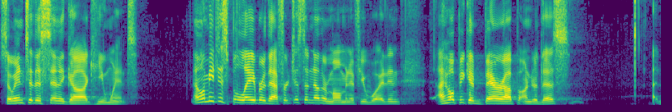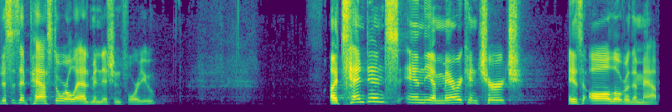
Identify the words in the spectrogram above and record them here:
So into the synagogue he went. Now, let me just belabor that for just another moment, if you would, and I hope you can bear up under this. This is a pastoral admonition for you. Attendance in the American church is all over the map.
